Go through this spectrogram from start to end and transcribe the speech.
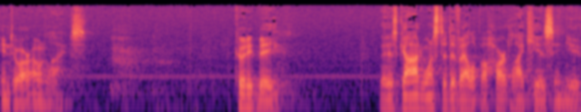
into our own lives. Could it be that as God wants to develop a heart like His in you,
